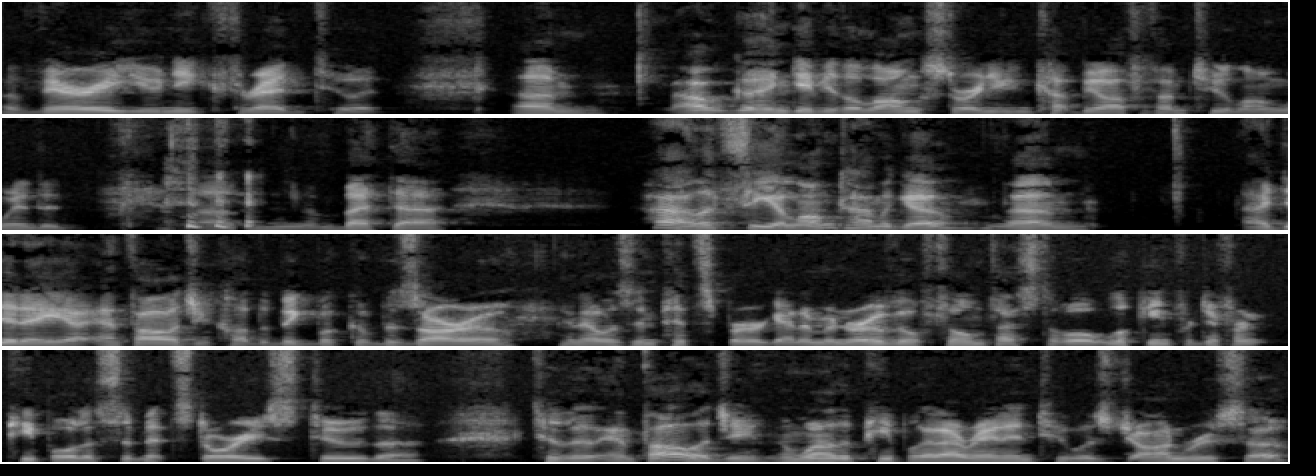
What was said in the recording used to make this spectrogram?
a very unique thread to it. Um, I'll go ahead and give you the long story, and you can cut me off if I'm too long winded. Um, but uh, uh, let's see. A long time ago, um, I did a uh, anthology called The Big Book of Bizarro, and I was in Pittsburgh at a Monroeville Film Festival looking for different people to submit stories to the to the anthology. And one of the people that I ran into was John Russo.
